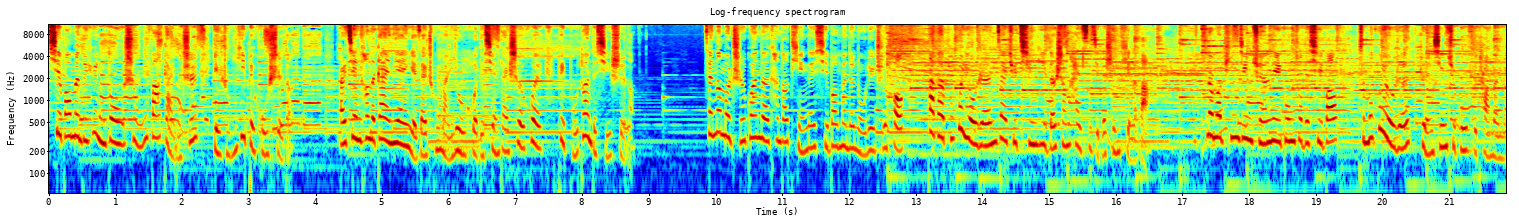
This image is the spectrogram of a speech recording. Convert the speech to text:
细胞们的运动是无法感知，也容易被忽视的。而健康的概念也在充满诱惑的现代社会被不断的稀释了。在那么直观的看到体内细胞们的努力之后，大概不会有人再去轻易的伤害自己的身体了吧？那么拼尽全力工作的细胞，怎么会有人忍心去辜负他们呢？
